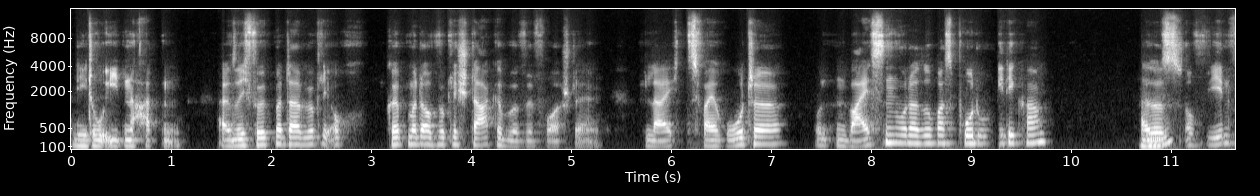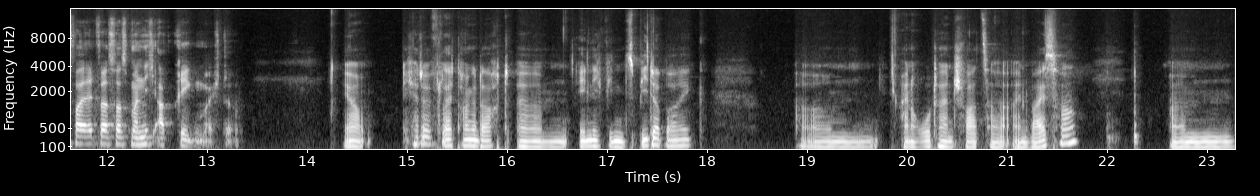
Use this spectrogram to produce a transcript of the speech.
die Droiden hatten. Also ich würde mir da wirklich auch, könnte man da auch wirklich starke Würfel vorstellen. Vielleicht zwei rote und einen weißen oder sowas pro Droidika. Also mhm. ist auf jeden Fall etwas, was man nicht abkriegen möchte. Ja, ich hätte vielleicht dran gedacht, ähm, ähnlich wie ein Speederbike, ähm, ein roter, ein schwarzer, ein weißer. Ähm,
